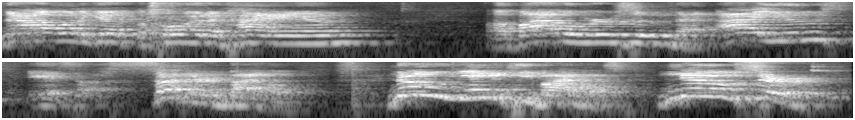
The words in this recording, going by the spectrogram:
Now I want to get the point at hand. A Bible version that I use is a Southern Bible. No Yankee Bibles. No, sir.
